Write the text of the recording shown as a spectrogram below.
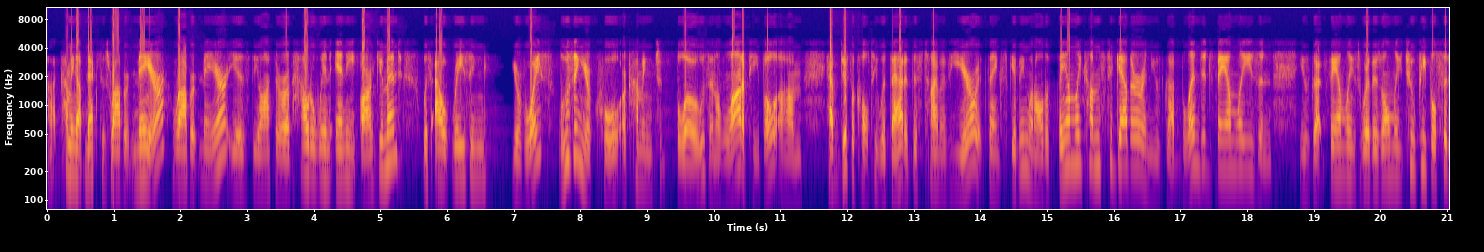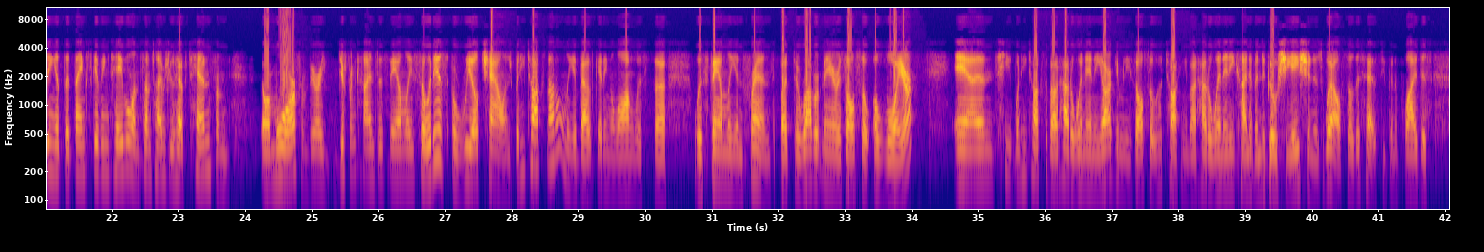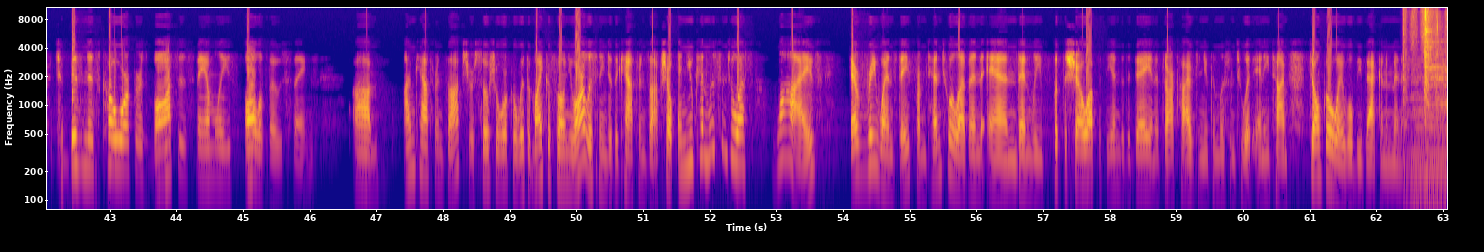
Uh, coming up next is Robert Mayer. Robert Mayer is the author of How to Win Any Argument Without Raising your voice, losing your cool, or coming to blows. And a lot of people um, have difficulty with that at this time of year at Thanksgiving when all the family comes together and you've got blended families and you've got families where there's only two people sitting at the Thanksgiving table and sometimes you have ten from or more from very different kinds of families. So it is a real challenge. But he talks not only about getting along with uh, with family and friends, but uh, Robert Mayer is also a lawyer and he, when he talks about how to win any argument, he's also talking about how to win any kind of a negotiation as well. So this has, you can apply this to business, coworkers, bosses, families, all of those things. Um, I'm Kathryn Zox, your social worker with a microphone. You are listening to the Kathryn Zox Show, and you can listen to us live every Wednesday from 10 to 11, and then we put the show up at the end of the day, and it's archived, and you can listen to it anytime. Don't go away. We'll be back in a minute.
